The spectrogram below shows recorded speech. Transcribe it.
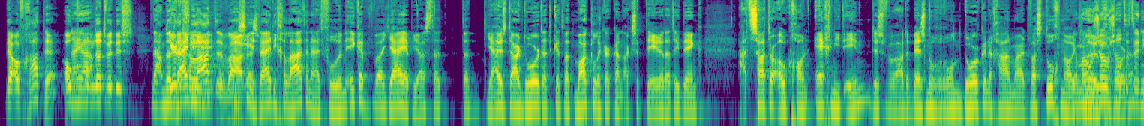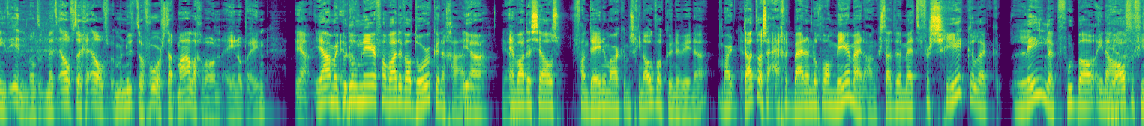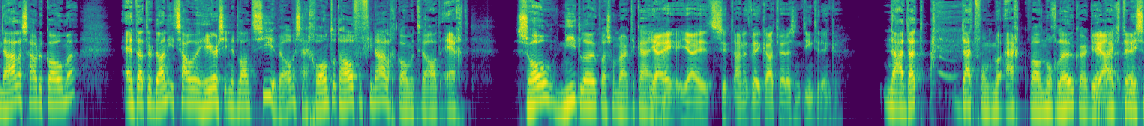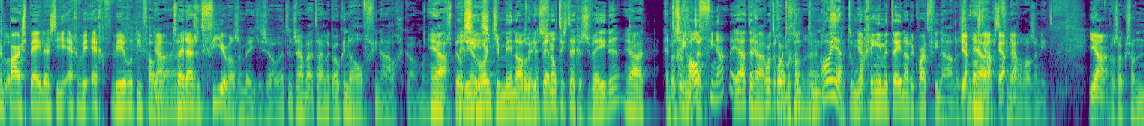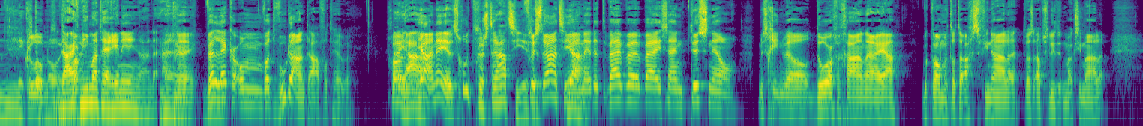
daarover gehad, hè? Ook Nou ja. omdat we dus Nou, omdat eerder wij die, gelaten waren. Precies, wij die gelatenheid voelden. En ik heb wat jij hebt, Jas, dat, dat juist daardoor dat ik het wat makkelijker kan accepteren. Dat ik denk, Ja, het zat er ook gewoon echt niet in. Dus we hadden best nog een ronde door kunnen gaan, maar het was toch nooit Ja, maar leuk hoezo zat het er niet in? Want met 11 tegen 11, een minuut daarvoor, staat Malen gewoon één op één. Ja. Ja, maar ik bedoel meer van we hadden wel door kunnen gaan. Ja, ja. En we hadden zelfs van Denemarken misschien ook wel kunnen winnen. Maar dat was eigenlijk bijna nog wel meer mijn angst. Dat we met verschrikkelijk lelijk voetbal in de Ja. halve finale zouden komen. En dat er dan iets zou heersen in het land, zie je wel. We zijn gewoon tot de halve finale gekomen. Terwijl het echt zo niet leuk was om naar te kijken. Jij, jij zit aan het WK 2010 te denken. Nou, dat, dat vond ik nog, eigenlijk wel nog leuker. Die, Ja, had je nee, tenminste een paar spelers die echt, we- echt wereldniveau Ja, waren. 2004 was een beetje zo. Hè? Toen zijn we uiteindelijk ook in de halve finale gekomen. Ja, Toen speelde je een rondje min, hadden we die 2004. penalties tegen Zweden. Ja, En Was toen ging halve finale? Ja, tegen Ja, Portugal. Toen. Oh ja, toen ja. ging je meteen naar de kwartfinale. Dus Ja. de finale ja. was er niet. Ja, Dat was ook zo'n niks Klopt. toernooi. daar heeft niemand herinnering aan. nee. Wel lekker om wat woede aan tafel te hebben. Gewoon, Nou ja. ja. nee, dat is goed. Frustratie is Frustratie, het. ja. Nee, dat, wij, hebben, wij zijn te snel misschien wel doorgegaan naar, ja, we komen tot de achtste finale. Het was absoluut het maximale.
